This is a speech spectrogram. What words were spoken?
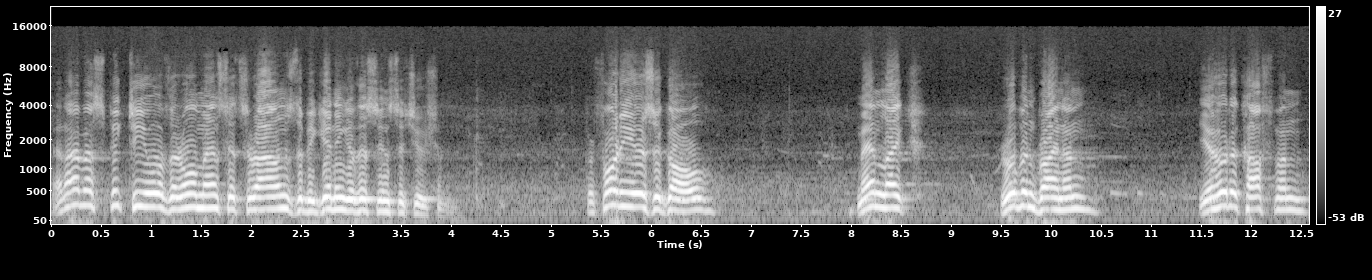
And I must speak to you of the romance that surrounds the beginning of this institution. For 40 years ago, men like Reuben Brainin, Yehuda Kaufman,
